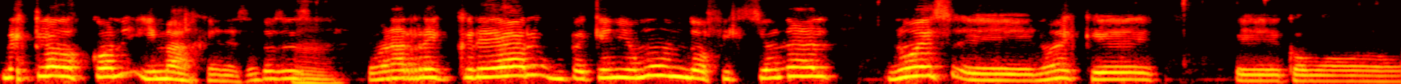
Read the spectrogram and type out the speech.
mezclados con imágenes. Entonces, mm. te van a recrear un pequeño mundo ficcional. No es, eh, no es que eh, como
